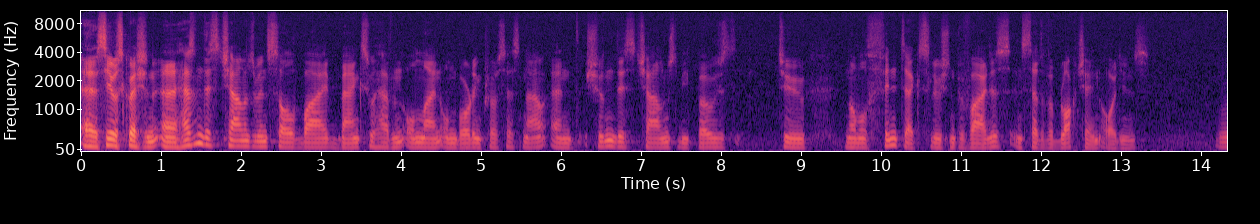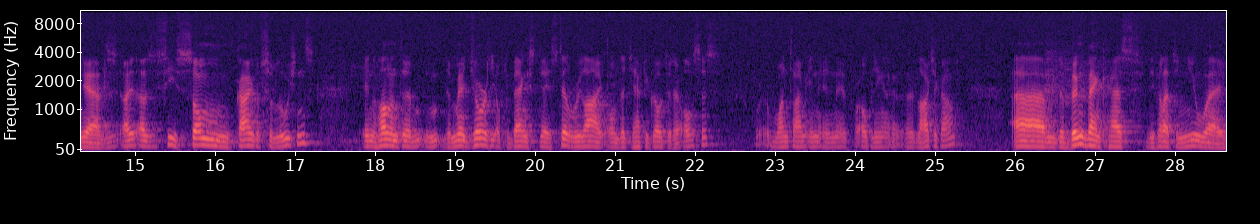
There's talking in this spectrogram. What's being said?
A serious question. Uh, hasn't this challenge been solved by banks who have an online onboarding process now? And shouldn't this challenge be posed to normal fintech solution providers instead of a blockchain audience? Yeah, I, I see some kind of solutions. In Holland, the majority of the banks, they still rely on that you have to go to their offices one time in, in, uh, for opening a, a large account. Um, the bunq Bank has developed a new way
